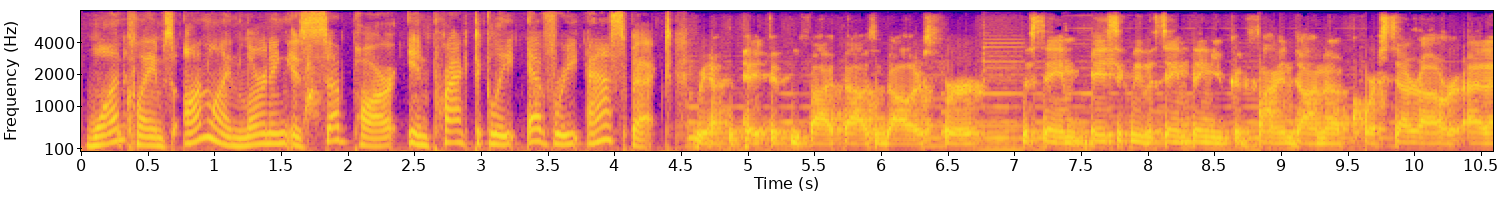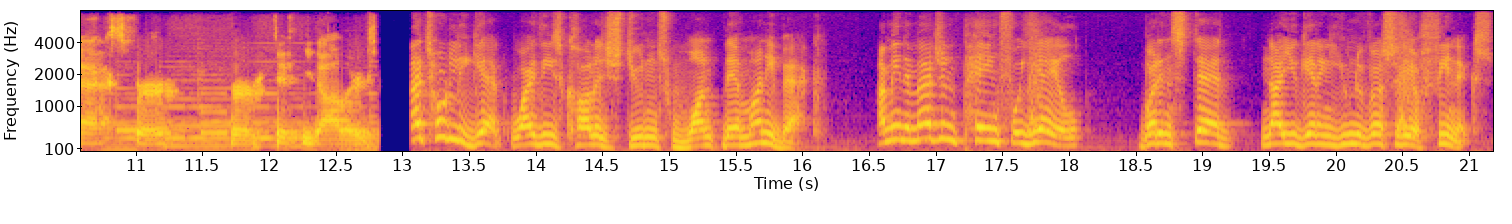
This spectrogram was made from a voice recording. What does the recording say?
One claims online learning is subpar in practically every aspect. We have to pay $55,000 for the same, basically the same thing you could find on a Coursera or edX for, for $50. I totally get why these college students want their money back. I mean, imagine paying for Yale but instead, now you're getting University of Phoenix.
